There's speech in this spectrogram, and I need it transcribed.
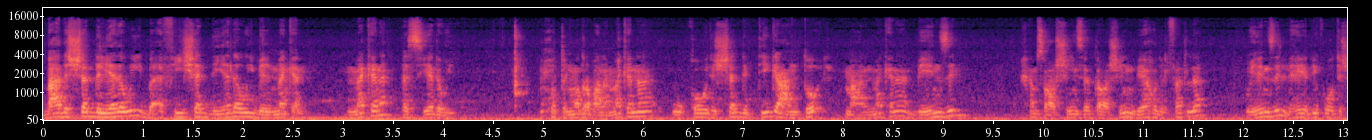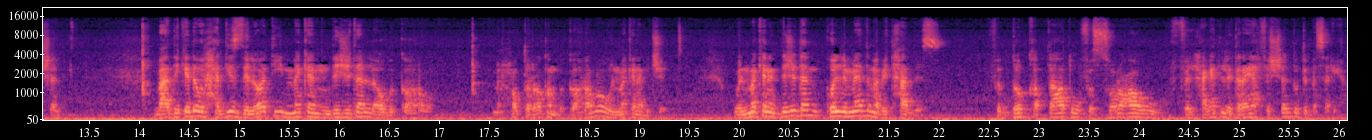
بعد الشد اليدوي بقى في شد يدوي بالمكن مكنة بس يدوي. نحط المضرب على المكنة وقوة الشد بتيجي عن تقل مع المكنة بينزل 25 26 بياخد الفتلة وينزل هي دي قوة الشد. بعد كده والحديث دلوقتي مكن digital أو بالكهرباء. بنحط الرقم بالكهرباء والمكنة بتشد. والمكن ال digital كل مدى ما بيتحدث. في الدقة بتاعته وفي السرعة وفي الحاجات اللي تريح في الشد وتبقى سريعة.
